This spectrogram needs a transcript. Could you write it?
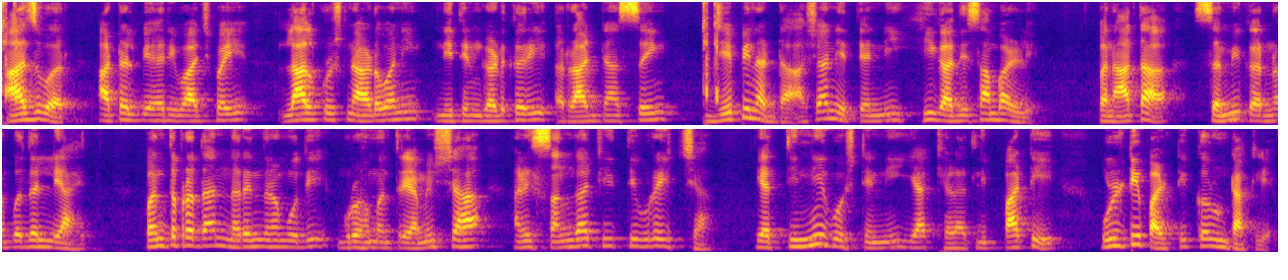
आजवर अटल बिहारी वाजपेयी लालकृष्ण अडवाणी नितीन गडकरी राजनाथ सिंग जे पी नड्डा अशा नेत्यांनी ही गादी सांभाळली. पण आता समीकरणं बदलली आहेत. पंतप्रधान नरेंद्र मोदी गृहमंत्री अमित शहा आणि संघाची तीव्र इच्छा या तिन्ही गोष्टींनी या खेळातली पाटी उलटी पालटी करून टाकली आहे.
